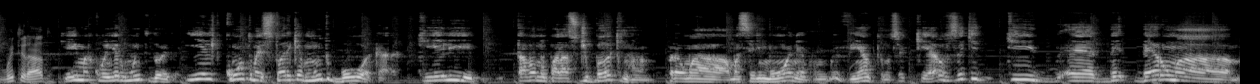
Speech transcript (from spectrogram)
muito irado. E aí, maconheiro muito doido. E ele conta uma história que é muito boa, cara. Que ele tava no Palácio de Buckingham pra uma, uma cerimônia, pra um evento, não sei o que era. Eu sei que, que é, de- deram uma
